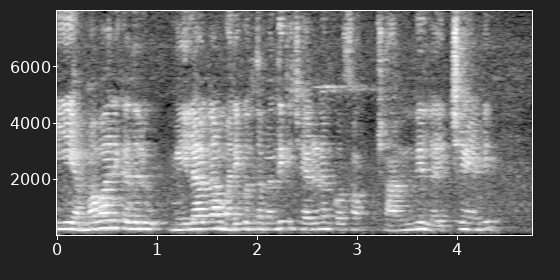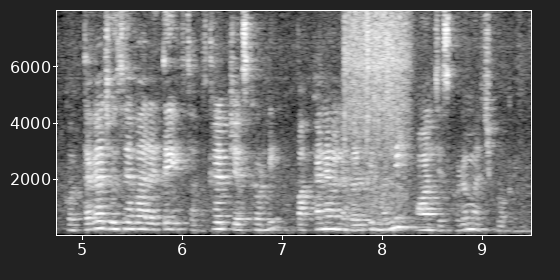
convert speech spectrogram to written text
ఈ అమ్మవారి కథలు మీలాగా మరికొంతమందికి చేరడం కోసం ఛానల్ని లైక్ చేయండి. కొత్తగా చూసేవారైతే సబ్స్క్రైబ్ చేసుకోండి. పక్కనే ఉన్న బెల్ సింబల్ని ఆన్ చేసుకోవడం మర్చిపోకండి.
